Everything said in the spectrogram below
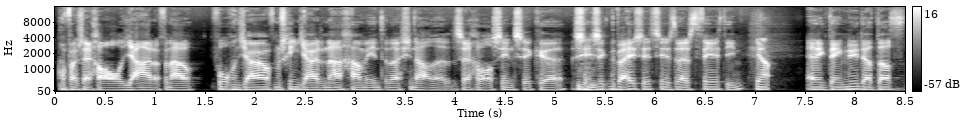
of wij zeggen al jaren van nou, volgend jaar of misschien het jaar daarna gaan we internationaal. Nou, dat zeggen we al sinds ik, eh, sinds ik erbij zit, sinds 2014. Mhm. Ja. En ik denk nu dat dat,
